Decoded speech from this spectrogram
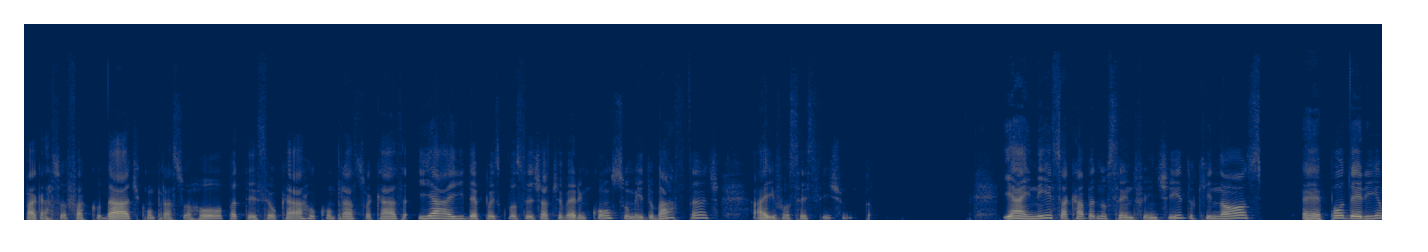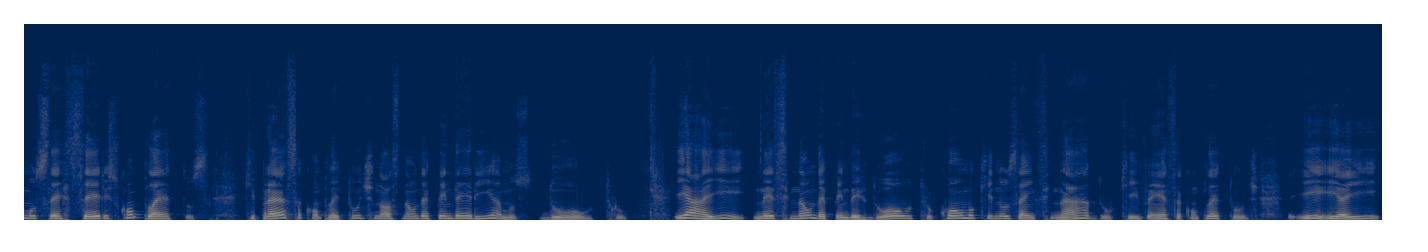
pagar sua faculdade, comprar sua roupa, ter seu carro, comprar sua casa, e aí depois que vocês já tiverem consumido bastante, aí vocês se juntam. E aí nisso acaba nos sendo vendido que nós é, poderíamos ser seres completos, que para essa completude nós não dependeríamos do outro. E aí, nesse não depender do outro, como que nos é ensinado que vem essa completude? E, e aí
